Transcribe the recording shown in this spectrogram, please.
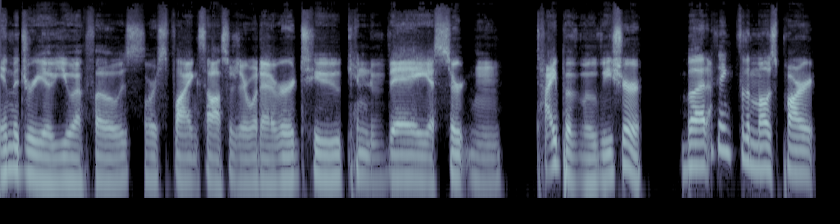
imagery of UFOs or flying saucers or whatever to convey a certain type of movie, sure. But I think for the most part,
